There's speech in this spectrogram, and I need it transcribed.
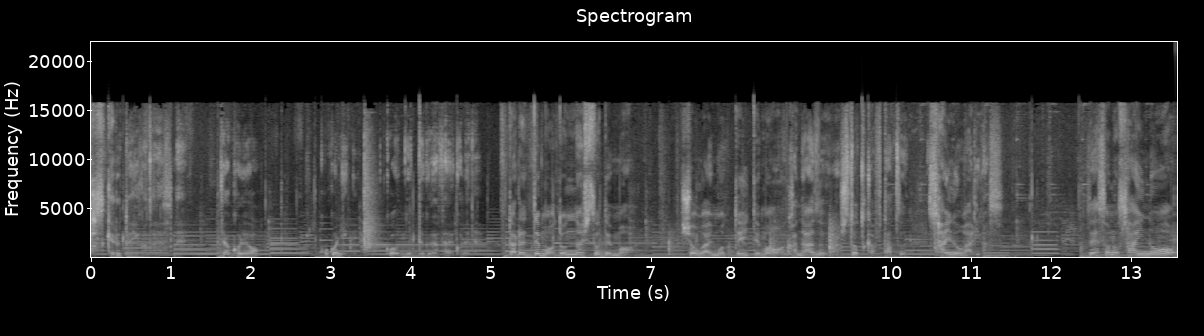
助けるということですね。じゃあこれをここにこう塗ってくださいこれで。誰でもどんな人でも障害持っていても必ず一つか二つ才能があります。でその才能を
